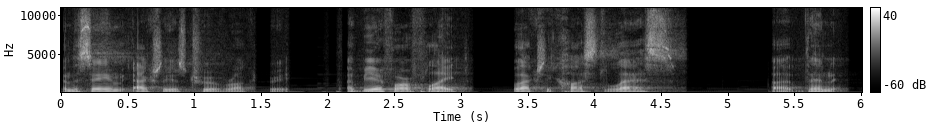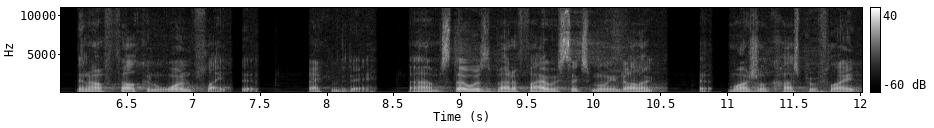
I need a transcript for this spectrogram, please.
And the same actually is true of rocketry. A BFR flight will actually cost less uh, than, than our Falcon 1 flight did back in the day. Um, so that was about a five or six million dollar uh, marginal cost per flight.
